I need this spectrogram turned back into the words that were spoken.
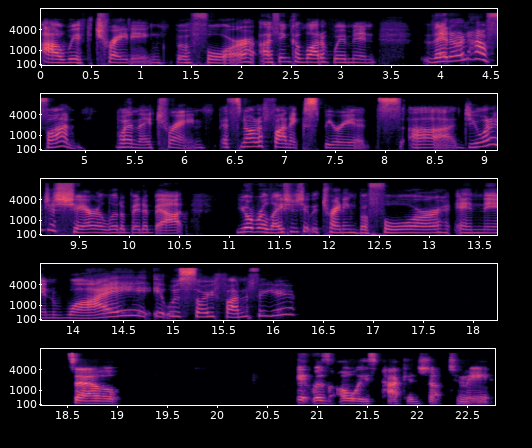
uh, with training before. I think a lot of women, they don't have fun when they train. It's not a fun experience. Uh, do you want to just share a little bit about your relationship with training before and then why it was so fun for you? So it was always packaged up to me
